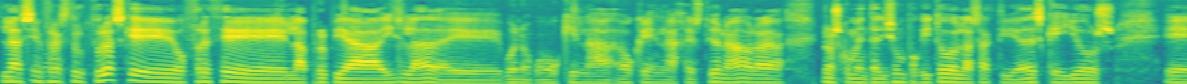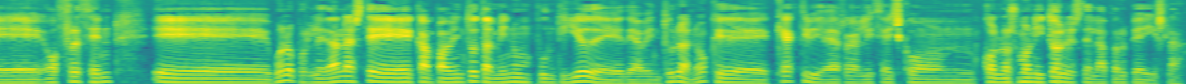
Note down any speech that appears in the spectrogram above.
las infraestructuras que ofrece la propia isla eh, bueno o quien la o quien la gestiona ahora nos comentaréis un poquito las actividades que ellos eh, ofrecen eh, bueno pues le dan a este campamento también un puntillo de, aventura no ¿Qué, ¿Qué, actividades realizáis con, con los monitores de la propia isla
